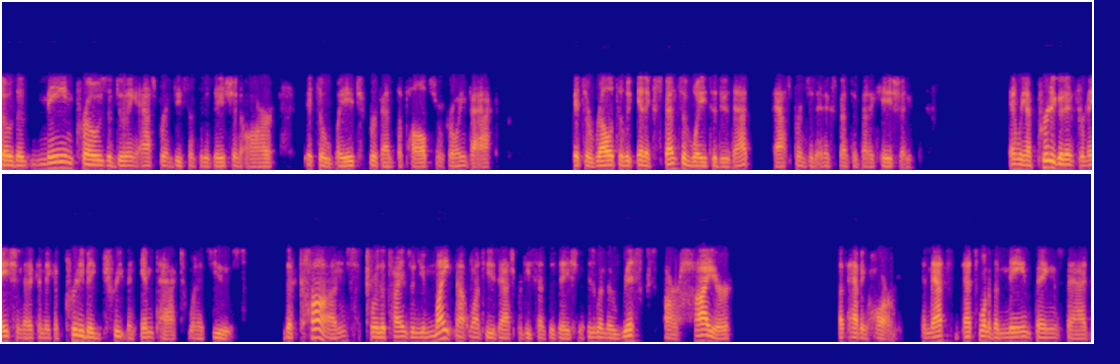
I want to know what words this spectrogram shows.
So the main pros of doing aspirin desensitization are it's a way to prevent the polyps from growing back. It's a relatively inexpensive way to do that. Aspirin's an inexpensive medication. And we have pretty good information that it can make a pretty big treatment impact when it's used. The cons, or the times when you might not want to use aspirin desensitization, is when the risks are higher of having harm. And that's that's one of the main things that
